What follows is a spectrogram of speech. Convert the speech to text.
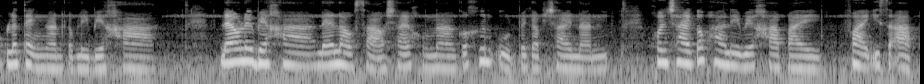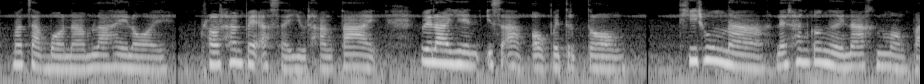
บและแต่งงานกับเรเบคา แล้วเรเบคาและเหล่าสาวใช้ของนางก็ขึ้นอูฐไปกับชายนั้น คนชายก็พาเรเบคาไป ฝ่ายอิสอักมาจากบ่อน้ำลาไฮลอย เพราะท่านไปอาศัยอยู่ทางใต้ เวลาเย็นอิสอักออกไปตรึกตรอง ที่ทุ่งนาและท่านก็เงยหน้าขึ้นมองไป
